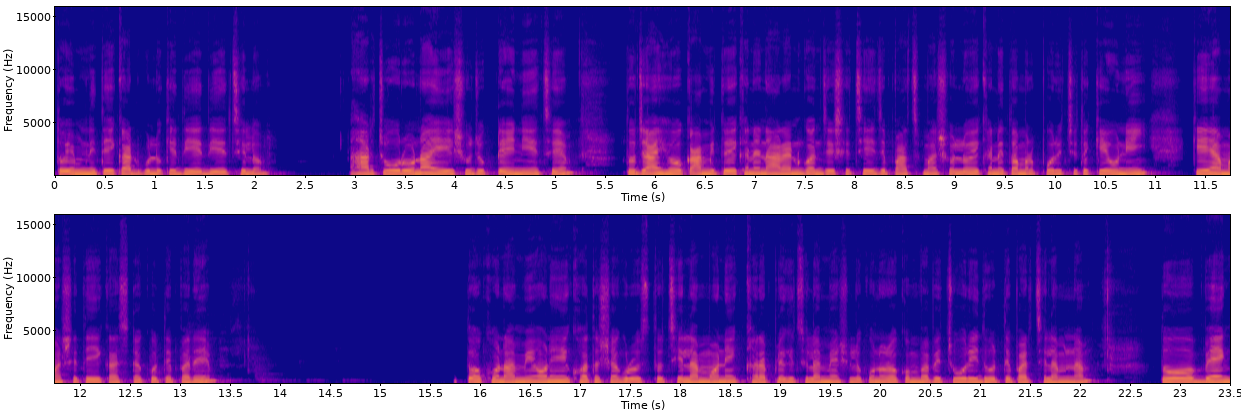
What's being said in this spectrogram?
তো এমনিতেই কার্ডগুলোকে দিয়ে দিয়েছিল। আর চোরও না এই সুযোগটাই নিয়েছে। তো যাই হোক, আমি তো এখানে নারায়ণগঞ্জ এসেছি, এই যে পাঁচ মাস হলো। এখানে তো আমার পরিচিত কেউ নেই। কে আমার সাথে এই কাজটা করতে পারে? তখন আমি অনেক হতাশাগ্রস্ত ছিলাম, অনেক খারাপ লেগেছিল। আমি আসলে কোনো রকমভাবে চোরই ধরতে পারছিলাম না। তো ব্যাংক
